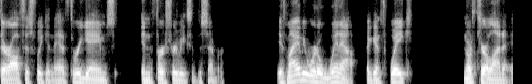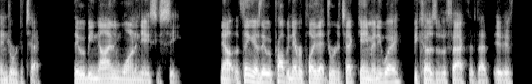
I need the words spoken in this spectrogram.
they're off this weekend. They have three games in the first three weeks of December. If Miami were to win out against Wake, North Carolina, and Georgia Tech, they would be nine and one in the ACC. Now, the thing is, they would probably never play that Georgia Tech game anyway because of the fact that that if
